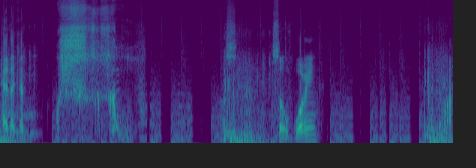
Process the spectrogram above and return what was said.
Had like a sort of worrying. Don't know why.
